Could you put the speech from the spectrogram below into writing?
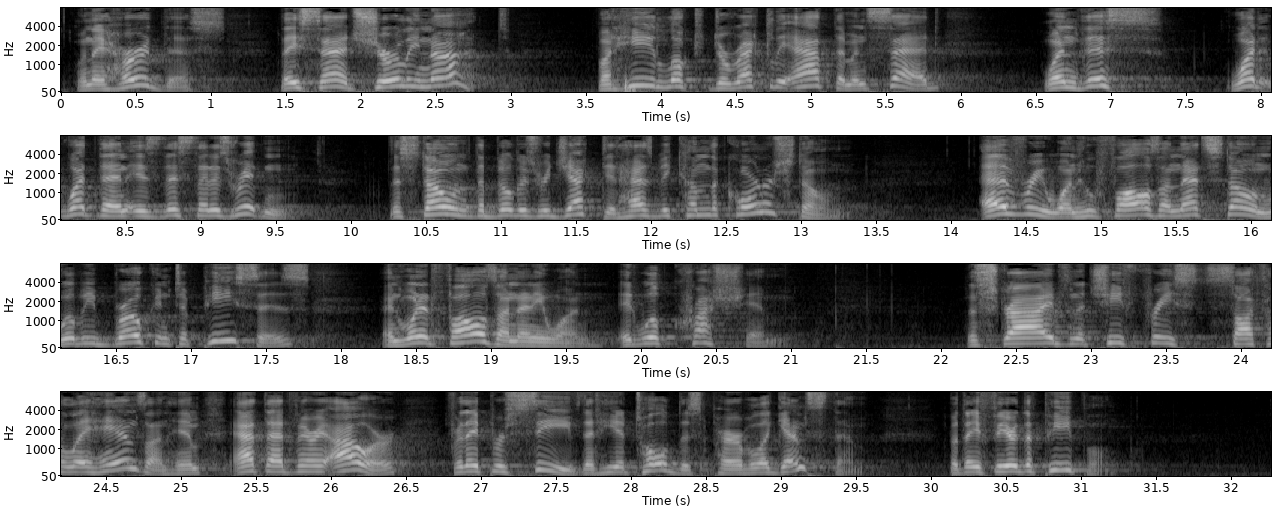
When they heard this, they said, Surely not. But he looked directly at them and said, When this, what, what then is this that is written? The stone the builders rejected has become the cornerstone. Everyone who falls on that stone will be broken to pieces, and when it falls on anyone, it will crush him. The scribes and the chief priests sought to lay hands on him at that very hour, for they perceived that he had told this parable against them. But they feared the people.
